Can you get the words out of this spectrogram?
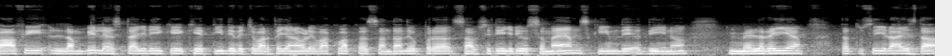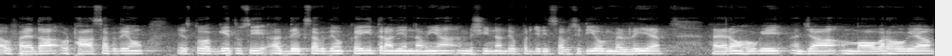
ਕਾਫੀ ਲੰਬੀ ਲਿਸਟ ਆ ਜਿਹੜੀ ਕਿ ਖੇਤੀ ਦੇ ਵਿੱਚ ਵਰਤੇ ਜਾਣ ਵਾਲੇ ਵੱਖ-ਵੱਖ ਸੰਦਾਂ ਦੇ ਉੱਪਰ ਸਬਸਿਡੀ ਜਿਹੜੀ ਉਹ ਸਮੈਮ ਸਕੀਮ ਦੇ ਅਧੀਨ ਮਿਲ ਰਹੀ ਹੈ ਤਾਂ ਤੁਸੀਂ ਜਿਹੜਾ ਇਸ ਦਾ ਫਾਇਦਾ ਉਠਾ ਸਕਦੇ ਹੋ। ਇਸ ਤੋਂ ਅੱਗੇ ਤੁਸੀਂ ਦੇਖ ਸਕਦੇ ਹੋ ਕਈ ਤਰ੍ਹਾਂ ਦੀਆਂ ਨਵੀਆਂ ਮਸ਼ੀਨਾਂ ਦੇ ਉੱਪਰ ਜਿਹੜੀ ਸਬਸਿਡੀ ਉਹ ਮਿਲ ਰਹੀ ਹੈ ਹੈਰੋ ਹੋ ਗਈ ਜਾਂ ਮੋਵਰ ਹੋ ਗਿਆ,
